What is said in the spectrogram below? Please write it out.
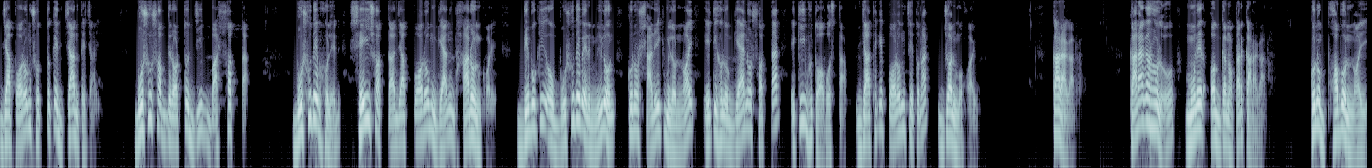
যা পরম সত্যকে জানতে চায়। বসু শব্দের অর্থ জীব বা সত্তা। বসুদেব হলেন সেই সত্তা যা পরম জ্ঞান ধারণ করে। দেবকী ও বসুদেবের মিলন কোনো শারীরিক মিলন নয়, এটি হলো জ্ঞান ও সত্তার একীভূত অবস্থা, যা থেকে পরম চেতনার জন্ম হয়। কারাগার। কারাগার হলো মনের অজ্ঞানতার কারাগার। কোনো ভবন নয়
